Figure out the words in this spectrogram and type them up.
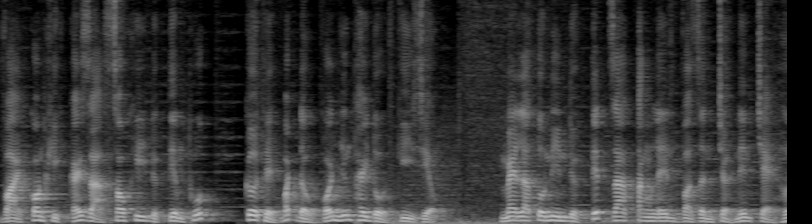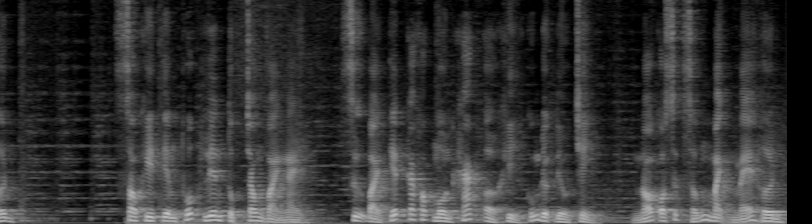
Vài con khỉ cái già sau khi được tiêm thuốc, cơ thể bắt đầu có những thay đổi kỳ diệu. Melatonin được tiết ra tăng lên và dần trở nên trẻ hơn. Sau khi tiêm thuốc liên tục trong vài ngày, sự bài tiết các hormone khác ở khỉ cũng được điều chỉnh, nó có sức sống mạnh mẽ hơn.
